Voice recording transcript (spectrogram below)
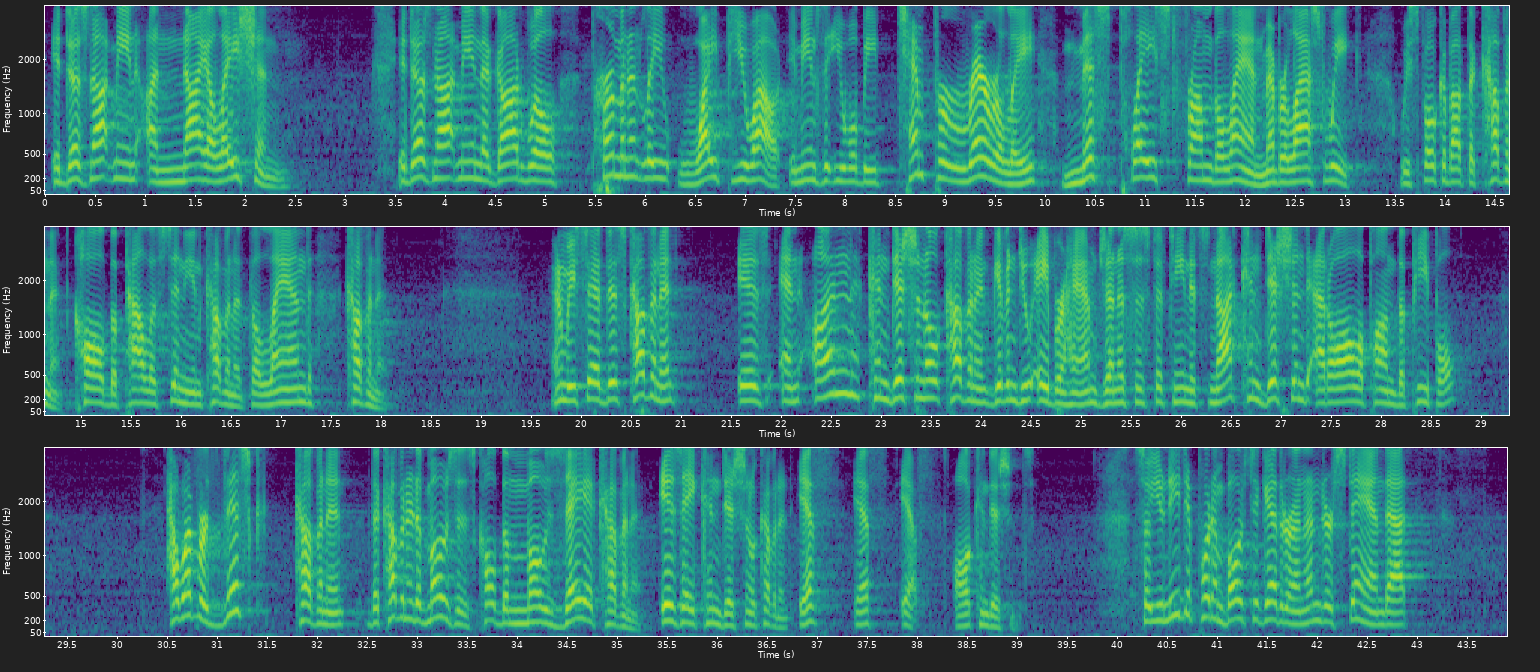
It does not mean annihilation. It does not mean that God will permanently wipe you out. It means that you will be temporarily misplaced from the land. Remember last week, we spoke about the covenant called the Palestinian covenant, the land covenant. And we said this covenant is an unconditional covenant given to Abraham, Genesis 15. It's not conditioned at all upon the people. However, this covenant the covenant of Moses, called the Mosaic covenant, is a conditional covenant. If, if, if, all conditions. So you need to put them both together and understand that,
